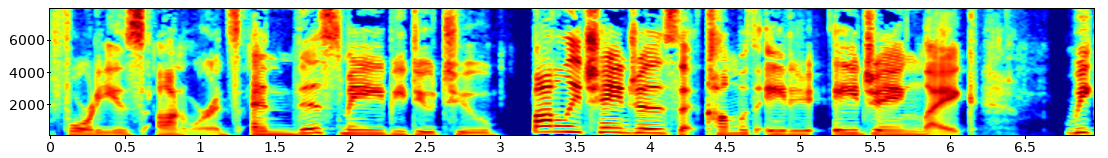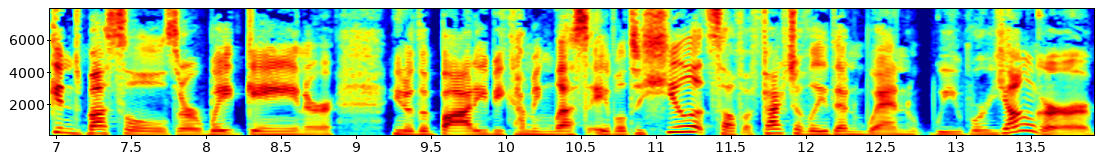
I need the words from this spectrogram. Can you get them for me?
40s onwards. And this may be due to bodily changes that come with aging, like weakened muscles or weight gain or you know the body becoming less able to heal itself effectively than when we were younger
